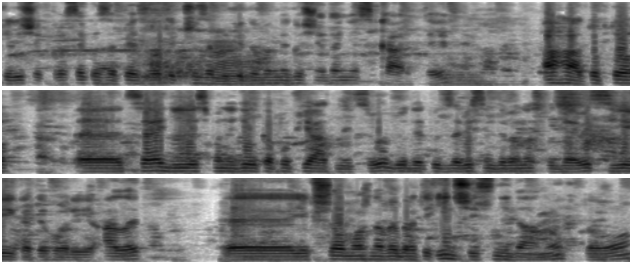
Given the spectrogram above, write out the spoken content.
кілішок просеко за 5 злотих чи закупі довольного śniadання з карти. Ага, тобто е, це діє з понеділка по п'ятницю, буде тут за 8,99 з цієї категорії, але е, якщо можна вибрати інший сніданок, то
